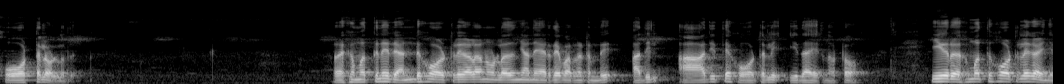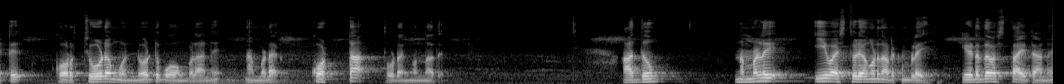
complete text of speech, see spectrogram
ഹോട്ടലുള്ളത് റഹ്മത്തിന് രണ്ട് ഹോട്ടലുകളാണ് ഉള്ളത് ഞാൻ നേരത്തെ പറഞ്ഞിട്ടുണ്ട്. അതിൽ ആദ്യത്തെ ഹോട്ടൽ ഇതായിരുന്നു കേട്ടോ ഈ റഹ്മത്ത് ഹോട്ടൽ കഴിഞ്ഞിട്ട് കുറച്ചുകൂടെ മുന്നോട്ട് പോകുമ്പോഴാണ് നമ്മുടെ കൊട്ട തുടങ്ങുന്നത്. അതും നമ്മൾ ഈ വശത്തൂടെ അങ്ങോട്ട് നടക്കുമ്പോഴേ ഇടതുവശത്തായിട്ടാണ്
